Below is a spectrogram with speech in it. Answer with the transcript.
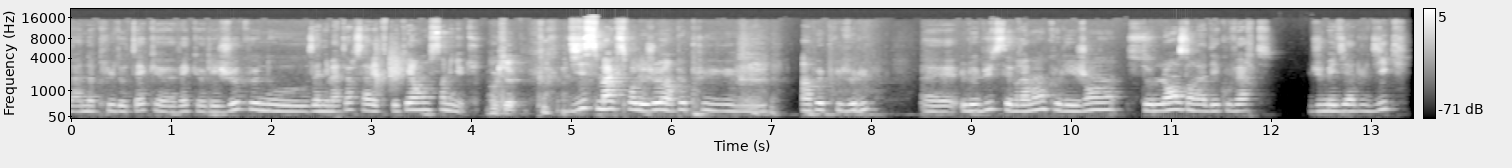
on a notre ludothèque avec les jeux que nos animateurs savent expliquer en 5 minutes. Ok. 10 max pour les jeux un peu plus, un peu plus velus. Euh, le but, c'est vraiment que les gens se lancent dans la découverte du média ludique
